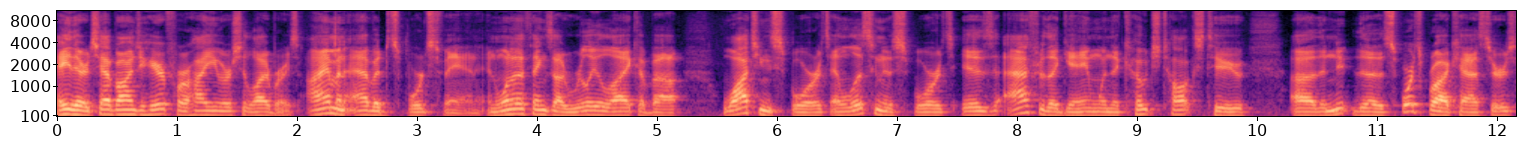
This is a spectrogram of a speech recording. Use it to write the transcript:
Hey there, Chad Boeninger here for Ohio University Libraries. I am an avid sports fan, and one of the things I really like about watching sports and listening to sports is after the game when the coach talks to uh, the, the sports broadcasters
